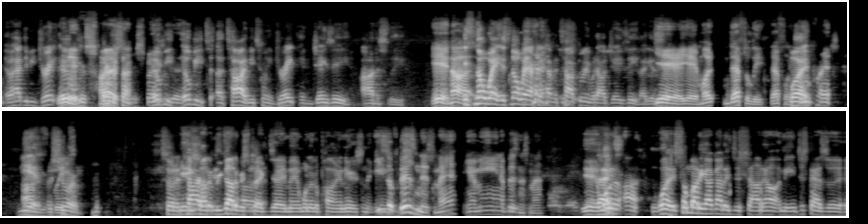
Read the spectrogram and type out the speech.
It had to be Drake. Yeah. It'll, respect, 100%. it'll be yeah. it'll be a tie between Drake and Jay Z. Honestly, yeah, nah. it's no way. It's no way I could have a top three without Jay Z. Like, it's, Yeah, yeah, mu- definitely, definitely. But- Blueprint. yeah, for sure. So the Yeah, you gotta, we gotta uh, respect Jay, man. One of the pioneers in the game. He's a business sure. businessman. You know what I mean? He ain't a businessman. Yeah, one, I, one somebody I gotta just shout out. I mean, just as a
